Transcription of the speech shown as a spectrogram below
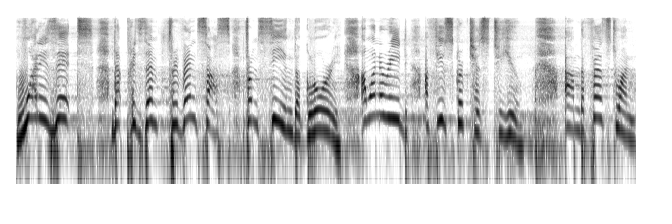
What is it that present, prevents us from seeing the glory? I want to read a few scriptures to you. Um, the first one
